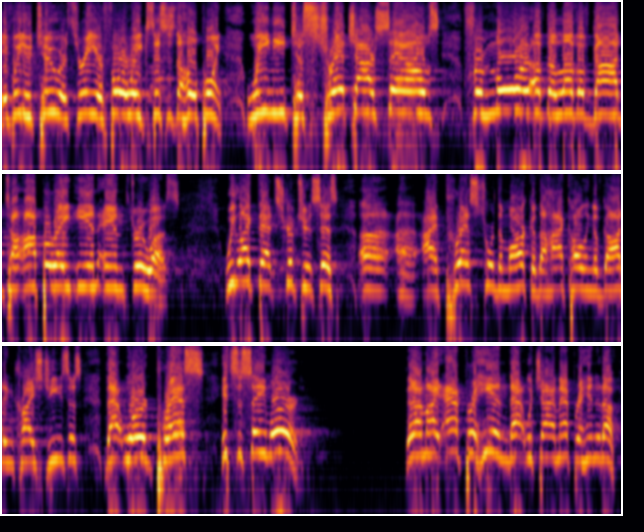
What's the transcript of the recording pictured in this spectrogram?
If we do two or three or four weeks, this is the whole point. We need to stretch ourselves for more of the love of God to operate in and through us. We like that scripture. It says, uh, uh, I press toward the mark of the high calling of God in Christ Jesus. That word press, it's the same word. That I might apprehend that which I am apprehended of.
